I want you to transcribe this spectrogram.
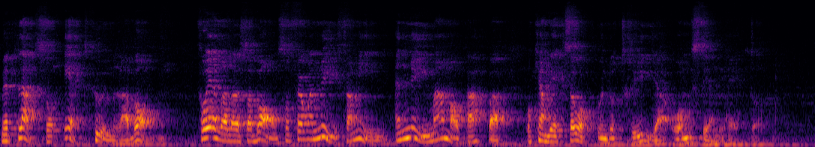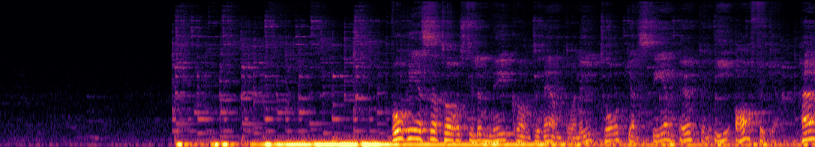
med plats för 100 barn. Föräldralösa barn som får en ny familj, en ny mamma och pappa och kan växa upp under trygga omständigheter. Vår resa tar oss till en ny kontinent och en uttorkad stenöken i Afrika. Här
